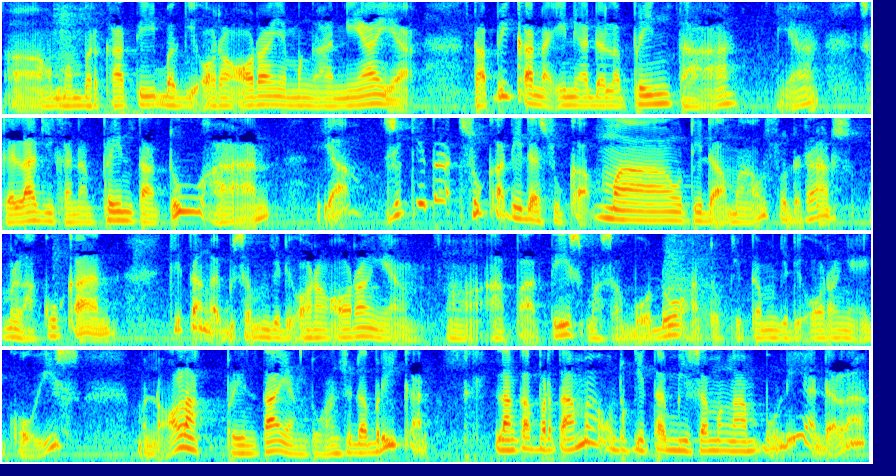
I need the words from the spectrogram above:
uh, memberkati bagi orang-orang yang menganiaya. Tapi karena ini adalah perintah, ya sekali lagi karena perintah Tuhan, ya kita suka tidak suka mau tidak mau saudara harus melakukan. Kita nggak bisa menjadi orang-orang yang uh, apatis masa bodoh atau kita menjadi orang yang egois menolak perintah yang Tuhan sudah berikan. Langkah pertama untuk kita bisa mengampuni adalah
